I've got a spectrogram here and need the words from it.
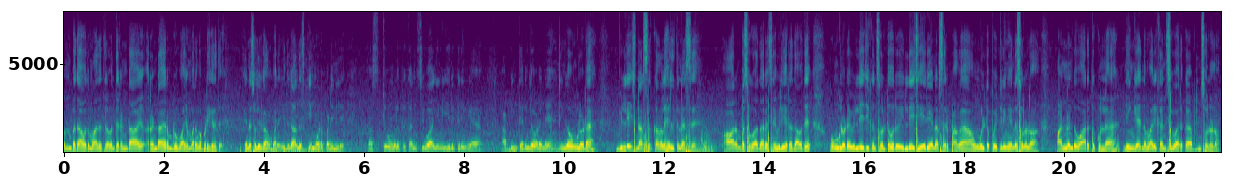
ஒன்பதாவது மாதத்தில் வந்து ரெண்டாயிரம் ரெண்டாயிரம் ரூபாயும் வழங்கப்படுகிறது. என்ன சொல்லியிருக்காங்க பாருங்கள் இதுதான் அந்த ஸ்கீமோட படிநிலை. ஃபஸ்ட்டு உங்களுக்கு கன்சீவாக நீங்கள் இருக்கிறீங்க அப்படின்னு தெரிஞ்ச உடனே நீங்கள் உங்களோட வில்லேஜ் நர்ஸ் இருக்காங்களா ஹெல்த் நர்ஸு ஆரம்ப சுகாதார செவிலியர் அதாவது உங்களோட வில்லேஜுக்குன்னு சொல்லிட்டு ஒரு வில்லேஜ் ஏரியா நர்ஸ் இருப்பாங்க. அவங்கள்ட்ட போயிட்டு நீங்கள் என்ன சொல்லணும்? பன்னெண்டு வாரத்துக்குள்ளே நீங்கள் இந்த மாதிரி கன்சீவாக இருக்க அப்படின்னு சொல்லணும்.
